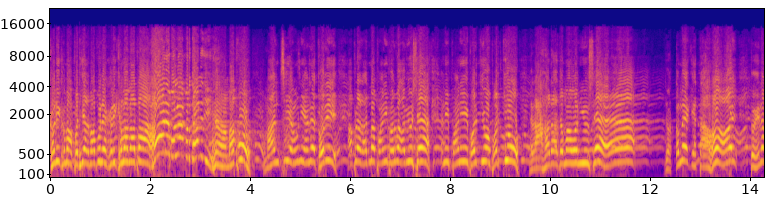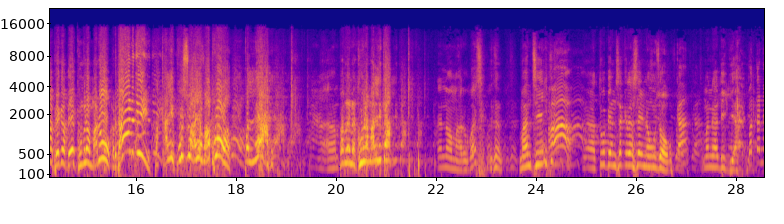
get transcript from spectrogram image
ઘણી ખમા પઢિયાર બાપુ ને ઘણી ખમા બાપા. હા બોલો પ્રધાનજી. હા બાપુ માનસી અવની અને ધોરી આપણા રાજમાં પાણી ભરવા આવ્યું છે અને પાણી ભરત્યું ભરત્યું રાહડા જમાવાનું છે. જો તમે કહેતા હોય તો એના ભેગા બે ઘુમરા મારું પ્રધાનજી પણ ખાલી પૂછવા આવ્યો બાપો. પણ લે. પણ મેં ઘુમરા માલ લીધા. ન મારું બસ. માનસી તું બેન સક્રિય છે ને હું જોઉં. મને અડી ગયા. પણ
